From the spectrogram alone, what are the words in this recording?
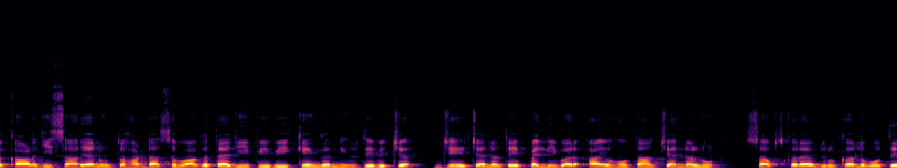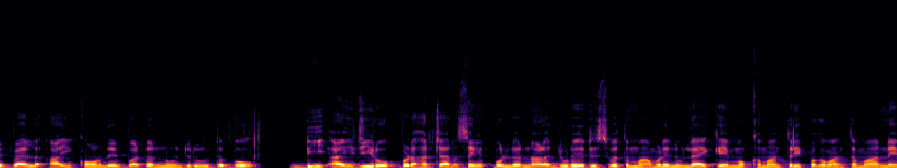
ਅਕਾਲ ਜੀ ਸਾਰਿਆਂ ਨੂੰ, ਤੁਹਾਡਾ ਸਵਾਗਤ ਹੈ ਜੀ ਪੀਬੀ ਕਿੰਗ ਨਿਊਜ਼ ਦੇ ਵਿੱਚ। ਜੇ ਚੈਨਲ ਤੇ ਪਹਿਲੀ ਵਾਰ ਆਏ ਹੋ ਤਾਂ ਚੈਨਲ ਨੂੰ ਸਬਸਕ੍ਰਾਈਬ ਜ਼ਰੂਰ ਕਰ ਲਵੋ ਤੇ ਬੈਲ ਆਈਕਨ ਦੇ ਬਟਨ ਨੂੰ ਜ਼ਰੂਰ ਦੱਬੋ। ਡੀਆਈਜੀ ਰੋਪੜ ਹਰਚਰਨ ਸਿੰਘ ਭੁੱਲਰ ਨਾਲ ਜੁੜੇ ਰਿਸ਼ਵਤ ਮਾਮਲੇ ਨੂੰ ਲੈ ਕੇ ਮੁੱਖ ਮੰਤਰੀ ਭਗਵੰਤ ਮਾਨ ਨੇ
